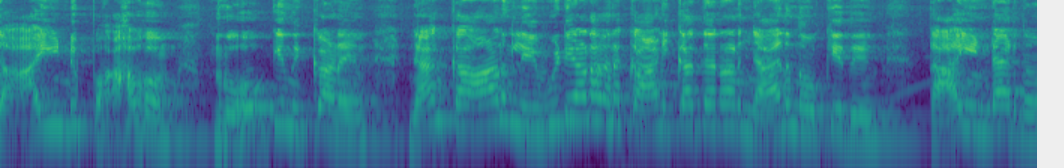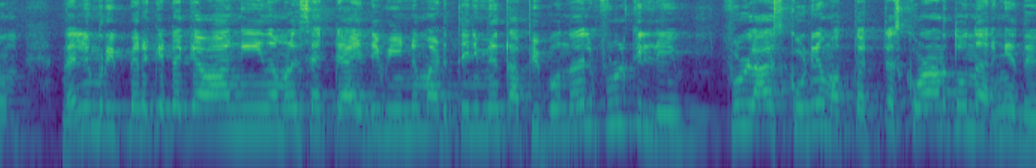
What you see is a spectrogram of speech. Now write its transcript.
തായിണ്ട് പാവം. നോക്കി നിൽക്കാണ് ഞാൻ കാണുന്നില്ല. ഇവിടെയാണ് അവനെ കാണിക്കാത്തവരാണ് ഞാൻ നോക്കിയത്. തായി ഉണ്ടായിരുന്നു എന്നാലും റിപ്പയർ കിറ്റൊക്കെ വാങ്ങി നമ്മൾ സെറ്റായിട്ട് വീണ്ടും അടുത്ത ഇനിമേ തപ്പിപ്പോകുന്ന എന്നാലും ഫുൾ കില്ലേ ഫുൾ ആ സ്കൂളിനെ മൊത്തം ഒറ്റ സ്കൂളാണ് തോന്നുന്നു ഇറങ്ങിയത്.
